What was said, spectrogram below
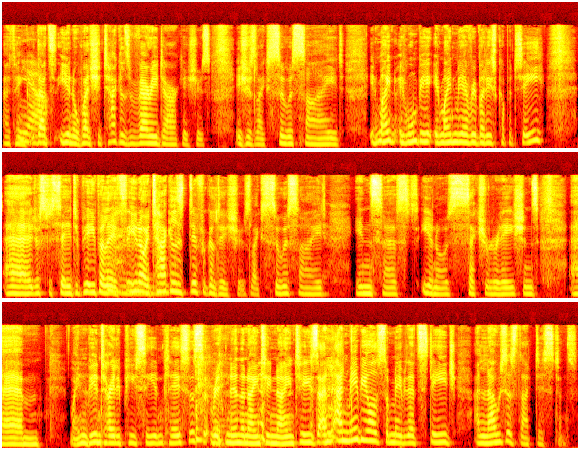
I think yeah. that's you know when she tackles very dark issues, issues like suicide. It might it won't be it might be everybody's cup of tea. Uh, just to say to people. It's you know it mm. tackles difficult issues like suicide, incest, you know, sexual relations. Um, mightn't be entirely PC in places, written in the 1990s, and and maybe also maybe that stage allows us that distance.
